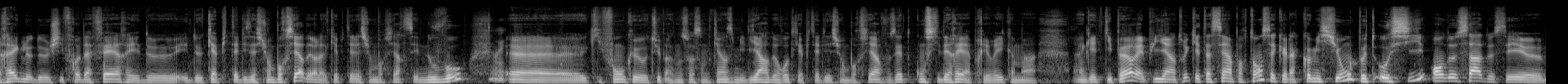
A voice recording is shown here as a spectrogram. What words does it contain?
règles de chiffre d'affaires et de, et de, capitalisation boursière. D'ailleurs, la capitalisation boursière, c'est nouveau, euh, qui font qu'au-dessus, par exemple, 75 milliards d'euros de capitalisation boursière, vous êtes considéré a priori comme un, gatekeeper. Et puis, il y a un truc qui est assez important, c'est que la Commission peut aussi, en deçà de ces, euh,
